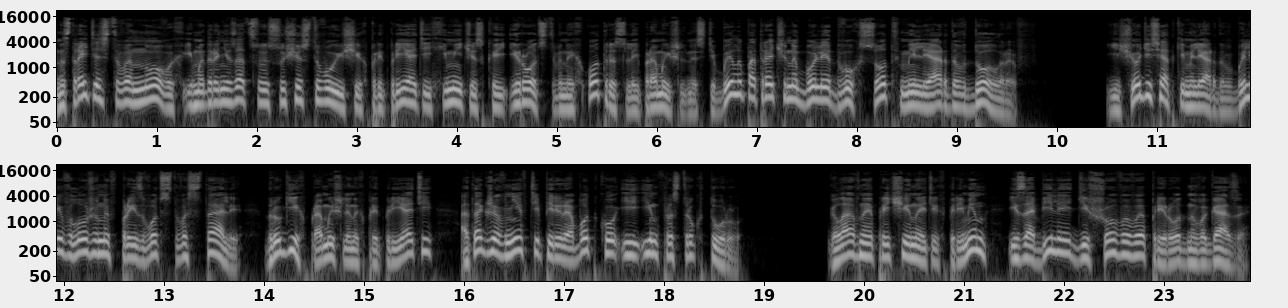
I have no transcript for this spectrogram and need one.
На строительство новых и модернизацию существующих предприятий химической и родственных отраслей промышленности было потрачено более 200 миллиардов долларов. Еще десятки миллиардов были вложены в производство стали, других промышленных предприятий, а также в нефтепереработку и инфраструктуру. Главная причина этих перемен — изобилие дешевого природного газа.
